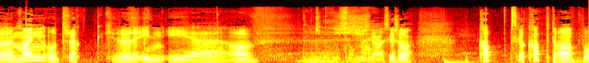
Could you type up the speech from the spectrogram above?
uh, mann og trykker røret inn i uh, av... Ja, skal vi se. Kapp, skal kappe det av på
